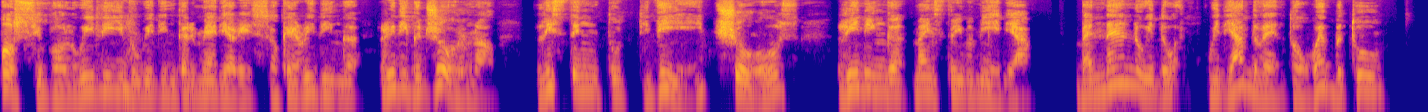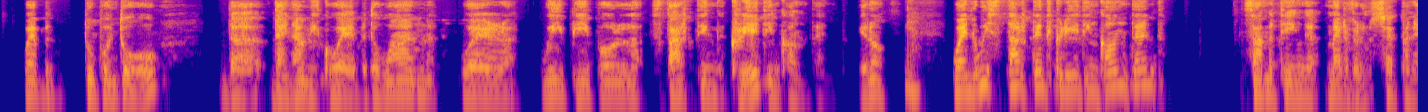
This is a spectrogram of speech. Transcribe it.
possible. We live with intermediaries, okay, reading, reading a journal, listening to TV shows, reading mainstream media. But then with the, with the advent of Web 2, Web 2.0, the dynamic web, the one where we people starting creating content, you know. Yeah. When we started creating content, something marvelous happened,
